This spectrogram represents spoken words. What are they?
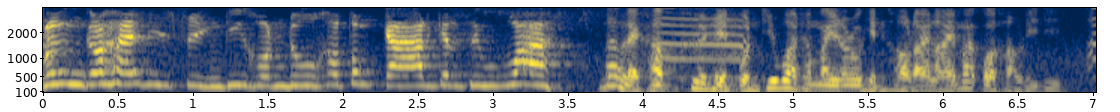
มึงก็ให้ในสิ่งที่คนดูเขาต้องการกันสิวะนั่นแหละครับ คือเหตุผลที่ว่าทำไมเราเห็นข่าวร้ายๆมากกว่าข่าวดีๆ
